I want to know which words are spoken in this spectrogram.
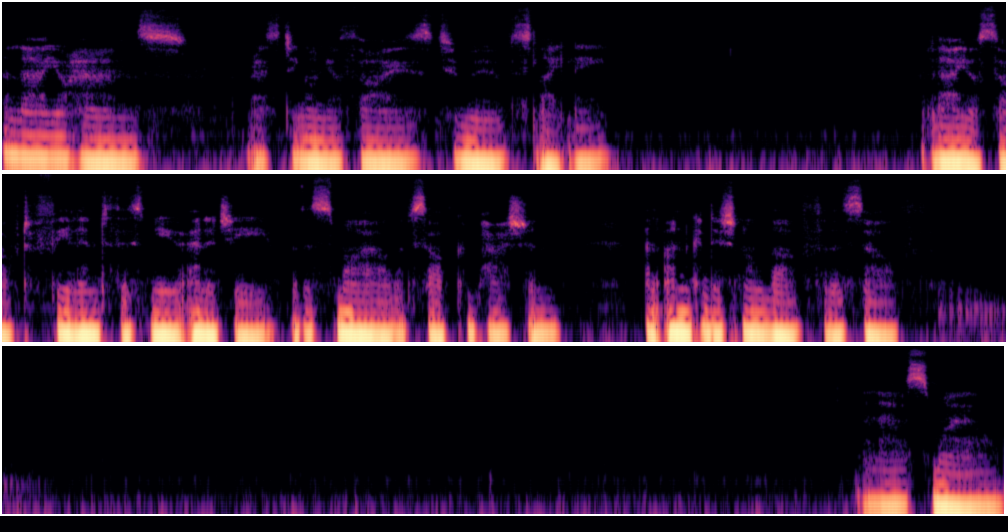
allow your hands resting on your thighs to move slightly. Allow yourself to feel into this new energy with a smile of self compassion and unconditional love for the self. Allow a smile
